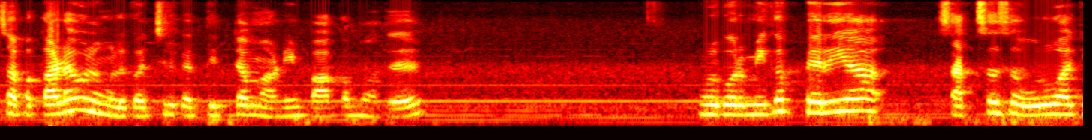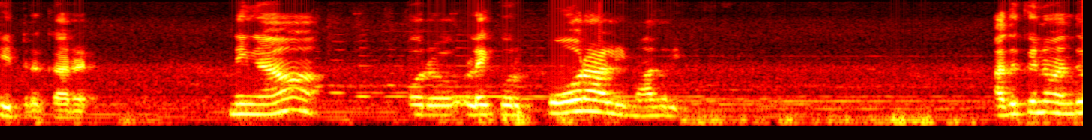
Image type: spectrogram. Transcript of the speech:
ஸோ அப்போ கடவுள் உங்களுக்கு வச்சுருக்க திட்டம் அப்படின்னு பார்க்கும்போது உங்களுக்கு ஒரு மிகப்பெரிய சக்ஸஸை உருவாக்கிட்டு இருக்காரு. நீங்கள் ஒரு லைக் ஒரு போராளி மாதிரி. அதுக்குன்னு வந்து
